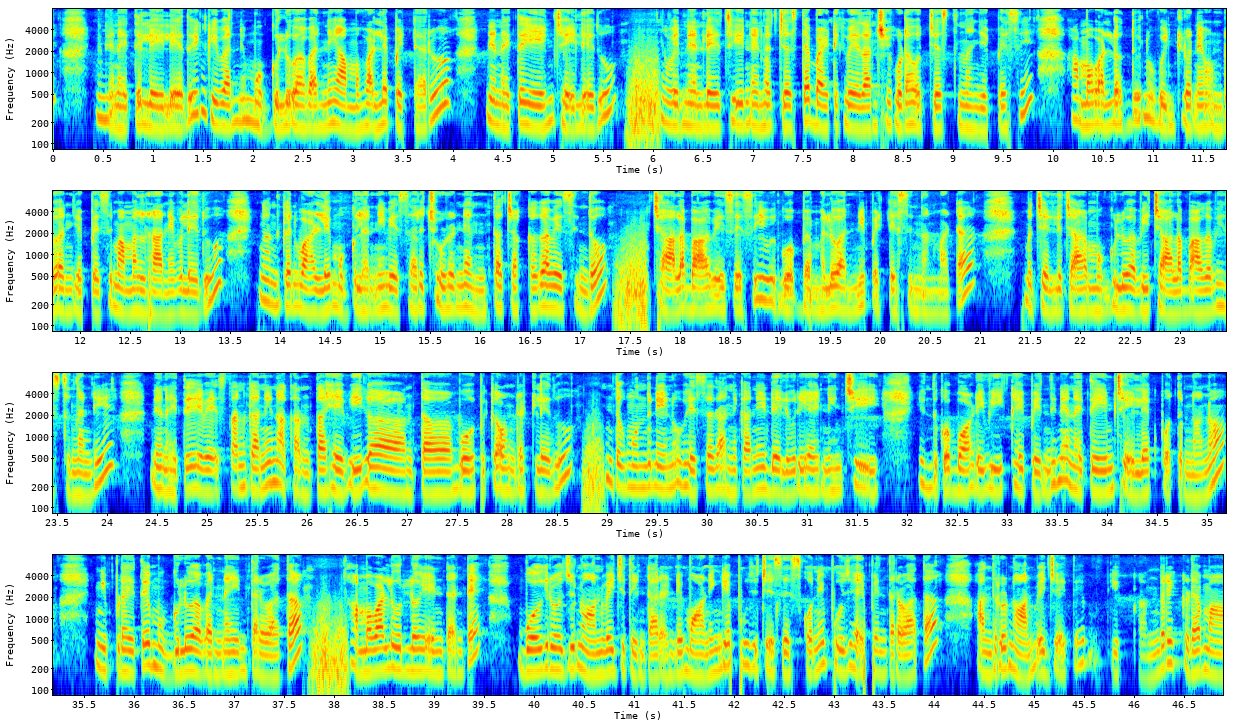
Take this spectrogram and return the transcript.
నేనైతే లేలేదు ఇంక ఇవన్నీ ముగ్గులు అవన్నీ అమ్మ వాళ్ళే పెట్టారు. నేనైతే ఏం చేయలేదు. నేను లేచి నేను వచ్చేస్తే బయటికి వేదాంశి కూడా వచ్చేస్తుందని చెప్పేసి అమ్మ వాళ్ళు వద్దు నువ్వు ఇంట్లోనే ఉండు అని చెప్పేసి మమ్మల్ని రానివ్వలేదు. అందుకని వాళ్ళే ముగ్గులన్నీ వేశారు. చూడండి ఎంత చక్కగా వేసిందో. చాలా బాగా వేసేసి గొబ్బెమ్మలు అన్నీ పెట్టేసింది అనమాట మా చెల్లి చా ముగ్గులు అవి చాలా బాగా వేస్తుందండి. నేనైతే వేస్తాను కానీ నాకు అంత హెవీగా అంత ఓపిక ఉండట్లేదు. ఇంతకుముందు నేను వేసేదాన్ని కానీ డెలివరీ అయిన నుంచి ఎందుకో బాడీ వీక్ అయిపోయింది. నేనైతే ఏం చేయలేకపోతున్నాను. ఇప్పుడైతే ముగ్గులు అవన్నీ అయిన తర్వాత అమ్మ వాళ్ళ ఊర్లో ఏంటంటే భోగి రోజు నాన్ వెజ్ తింటారండి. మార్నింగే పూజ చేసేసుకొని పూజ అయిపోయిన తర్వాత అందరూ నాన్ వెజ్ అయితే అందరూ ఇక్కడ మా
